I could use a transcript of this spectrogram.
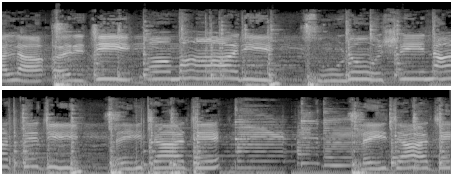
વાલા અરજી અમારી સુણો શ્રીનાથજી લઈ જાજે લઈ જાજે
